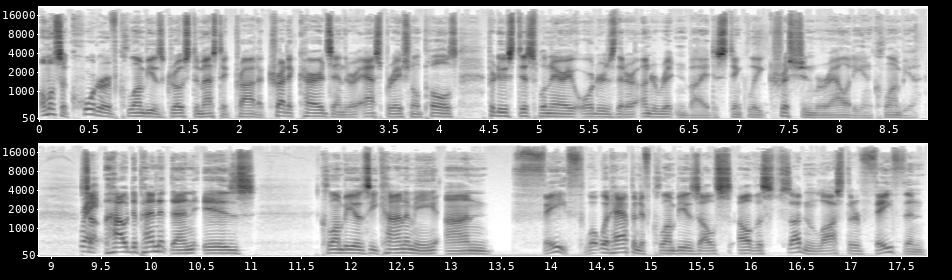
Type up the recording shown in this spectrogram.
almost a quarter of Colombia's gross domestic product. Credit cards and their aspirational polls produce disciplinary orders that are underwritten by a distinctly Christian morality in Colombia. Right. So, how dependent then is Colombia's economy on faith? What would happen if Colombia's all, all of a sudden lost their faith in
